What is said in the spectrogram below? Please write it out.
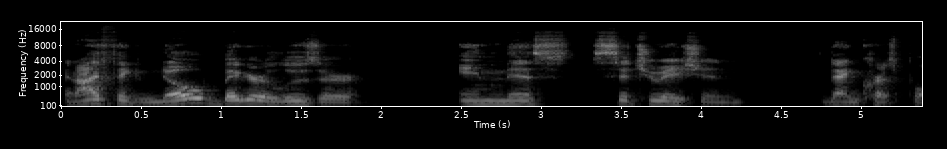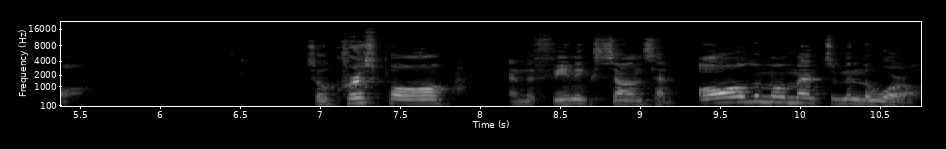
And I think no bigger loser in this situation than Chris Paul. So, Chris Paul and the Phoenix Suns had all the momentum in the world.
